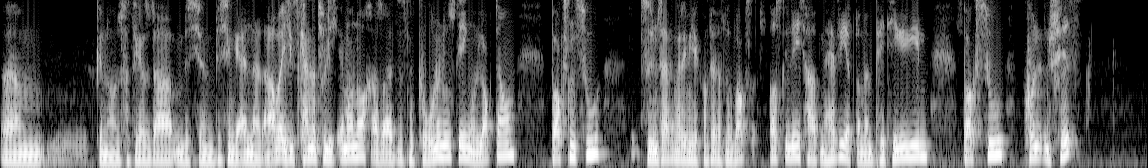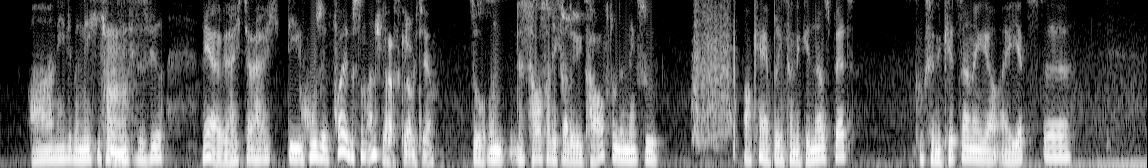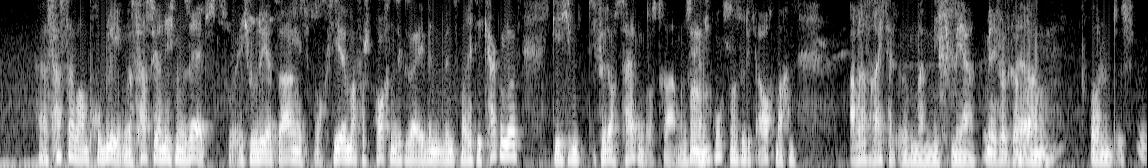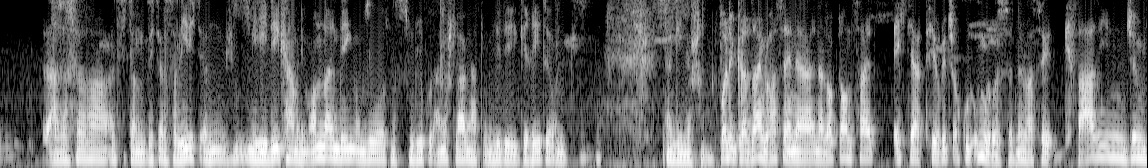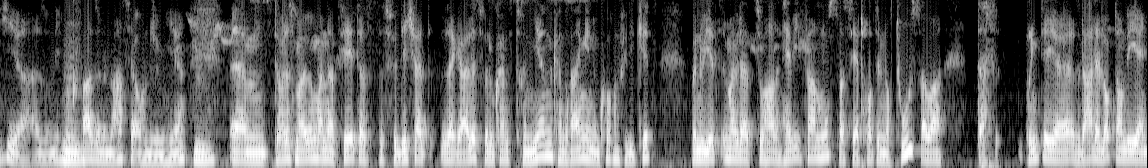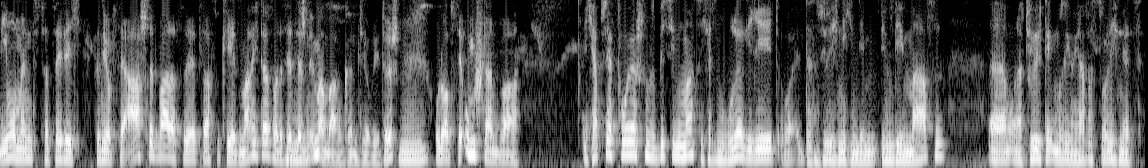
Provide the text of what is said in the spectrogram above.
Ähm, genau, das hat sich also da ein bisschen, ein bisschen geändert. Aber ich, es kann natürlich immer noch, also als es mit Corona losging und Lockdown, Boxen zu. Zu dem Zeitpunkt hatte ich mich ja komplett auf eine Box ausgelegt, hart und heavy, habe dann meinem PT gegeben, Box zu, Kunden Schiss. Oh, nee, lieber nicht. Ich weiß nicht, dieses Video. Ja, da habe ich, hab ich die Hose voll bis zum Anschlag. Das glaube ich dir. So, und das Haus hatte ich gerade gekauft und dann denkst du, okay, bringst deine Kinder ins Bett, guckst deine Kids an und denkst, ja, jetzt, äh, das hast du aber ein Problem. Das hast du ja nicht nur selbst. So, ich würde jetzt sagen, ich habe auch hier immer versprochen, dass ich gesagt habe, wenn es mal richtig kacke läuft, gehe ich, ich würde auch Zeitung austragen. Und das ist kein Spruch, das würde ich auch machen. Aber das reicht halt irgendwann nicht mehr. Nee, ich wollte es gerade Ähm, sagen. Und es, also das war, als es dann sich alles erledigt, äh, mir die Idee kam mit dem Online-Ding und so, dass man es zum Glück gut angeschlagen hat und hier die Geräte und dann ging das schon. Ich wollte gerade sagen, du hast ja in der, in der Lockdown-Zeit echt ja theoretisch auch gut umgerüstet. Ne? Du hast ja quasi ein Gym hier. Also nicht nur quasi, sondern du hast ja auch ein Gym hier. Ähm, du hattest mal irgendwann erzählt, dass das für dich halt sehr geil ist, weil du kannst trainieren, kannst reingehen und kochen für die Kids. Wenn du jetzt immer wieder zu Hard and Heavy fahren musst, was du ja trotzdem noch tust, aber das bringt dir ja, also da hat der Lockdown dir ja in dem Moment tatsächlich, ich weiß nicht, ob es der A-Schritt war, dass du jetzt sagst, okay, jetzt mache ich das, weil das hättest du ja schon immer machen können, theoretisch. Oder ob es der Umstand war. Ich habe es ja vorher schon so ein bisschen gemacht. Ich hatte ein Rudergerät, aber das natürlich nicht in dem, dem, dem Maße. Ähm, und natürlich denkt man sich, ja, was soll ich mir jetzt,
